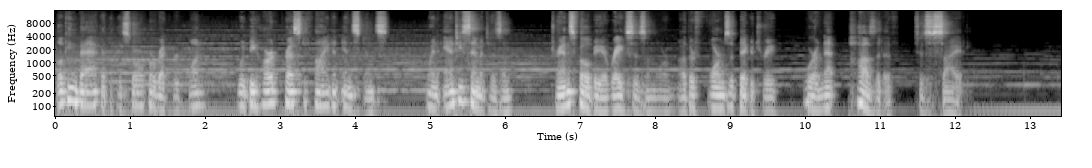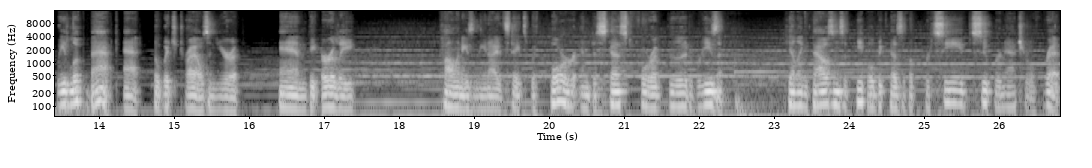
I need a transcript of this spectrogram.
Looking back at the historical record, one would be hard pressed to find an instance when anti Semitism, transphobia, racism, or other forms of bigotry were a net positive to society. We look back at the witch trials in Europe and the early colonies in the United States with horror and disgust for a good reason. Killing thousands of people because of a perceived supernatural threat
